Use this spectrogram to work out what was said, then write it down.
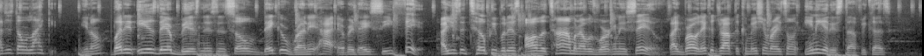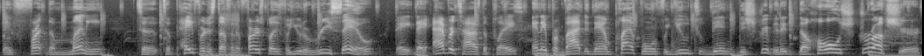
I just don't like it, you know? But it is their business, and so they can run it however they see fit. I used to tell people this all the time when I was working in sales. Like, bro, they could drop the commission rates on any of this stuff because they front the money to to pay for the stuff in the first place for you to resell. They they advertise the place and they provide the damn platform for you to then distribute it. The whole structure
